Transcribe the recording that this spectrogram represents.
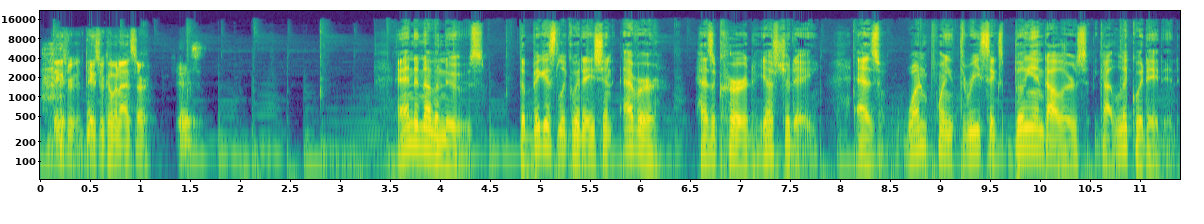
Cryptomus. thanks for thanks for coming on, sir. Cheers. And in other news, the biggest liquidation ever has occurred yesterday as $1.36 billion got liquidated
